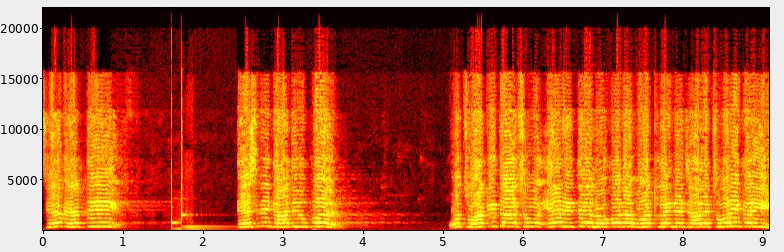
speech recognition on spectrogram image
જે વ્યક્તિ દેશની ગાદી ઉપર હું ચોકીદાર છું. એ રીતે લોકોના વોટ લઈને જ્યારે ચોરી કરી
